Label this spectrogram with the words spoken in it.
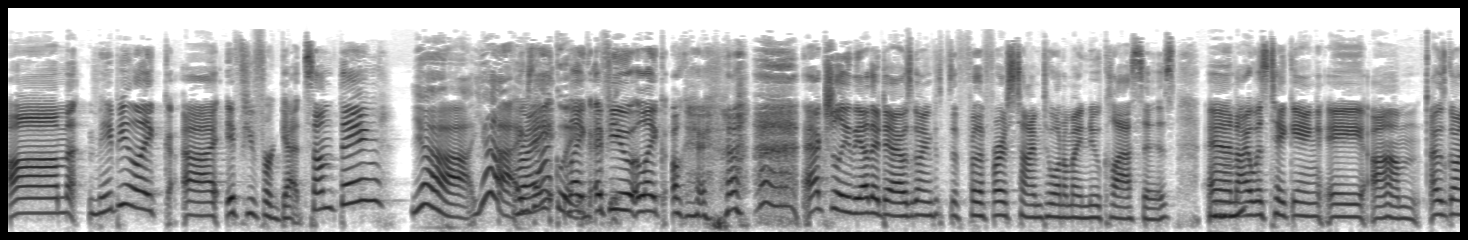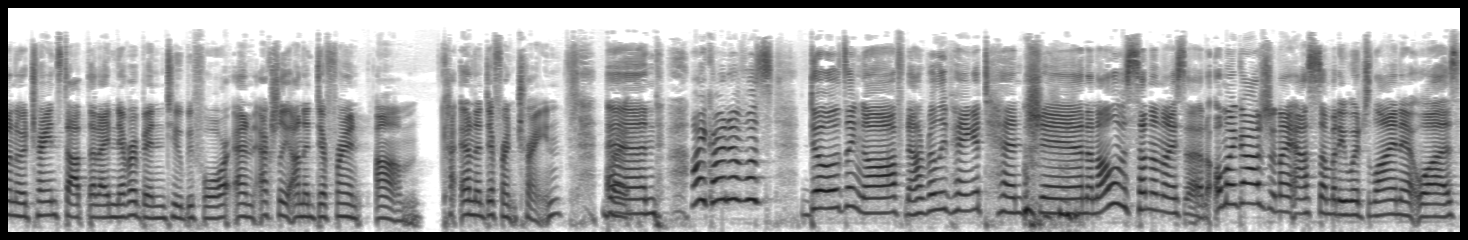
Um, maybe like uh, if you forget something. Yeah, yeah, right? exactly. Like if you like, okay. Actually, the other day I was going for the first time to one of my new classes, and Mm-hmm. I was taking a um, I was going to a train stop that I'd never been to before, and actually on a different um. On a different train, and I kind of was dozing off, not really paying attention, and all of a sudden I said, "Oh my gosh!" and I asked somebody which line it was,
